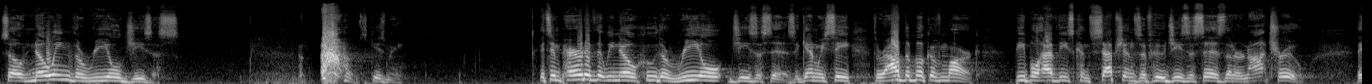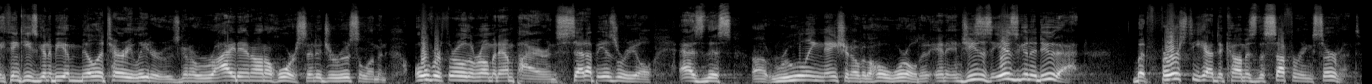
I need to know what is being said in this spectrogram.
So, knowing the real Jesus. Excuse me. It's imperative that we know who the real Jesus is. Again, we see throughout the book of Mark People have these conceptions of who Jesus is that are not true. They think he's going to be a military leader who's going to ride in on a horse into Jerusalem and overthrow the Roman Empire and set up Israel as this uh, ruling nation over the whole world. And, and, and Jesus is going to do that. But first, he had to come as the suffering servant.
